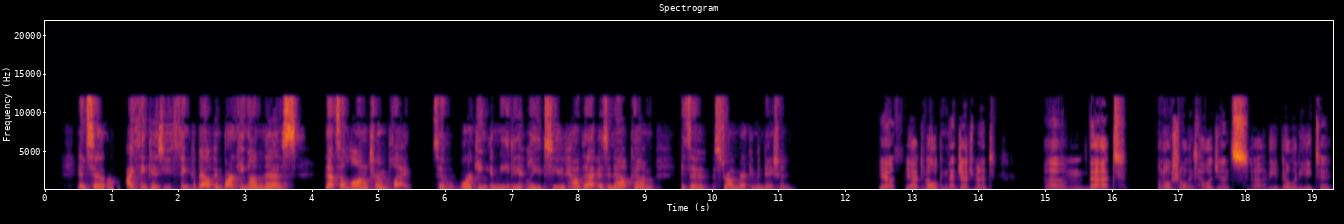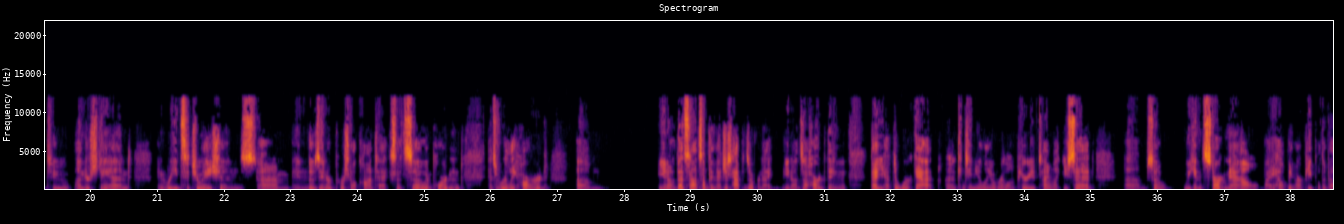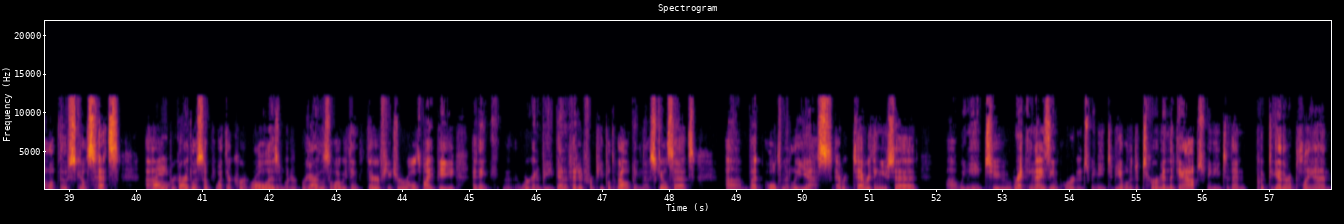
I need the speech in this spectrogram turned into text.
And so I think as you think about embarking on this, that's a long term play. So working immediately to have that as an outcome is a strong recommendation. Yeah, yeah, developing that judgment, um, that emotional intelligence, uh, the ability to to understand and read situations um, in those interpersonal contexts. That's so important. It's really hard. Um, you know that's not something that just happens overnight you know it's a hard thing that you have to work at uh, continually over a long period of time like you said um, so we can start now by helping our people develop those skill sets um, right. regardless of what their current role is and what regardless of what we think their future roles might be i think we're going to be benefited from people developing those skill sets um, but ultimately yes every, to everything you said uh, we need to recognize the importance. We need to be able to determine the gaps. We need to then put together a plan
